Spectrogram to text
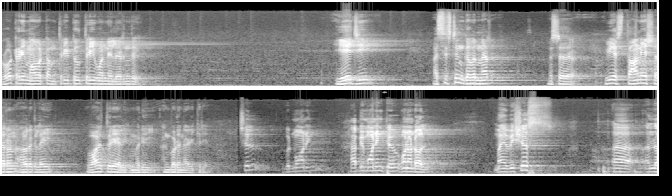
ரோட்டரி மாவட்டம் த்ரீ டூ த்ரீ ஒன்னிலிருந்து AG assistant governor mister V S Dhanesh Arun அவர்களை வாழ்த்துறை அளிக்கும்படி அன்புடன் அழைக்கிறேன் சில் good morning happy morning to one and all my wishes and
